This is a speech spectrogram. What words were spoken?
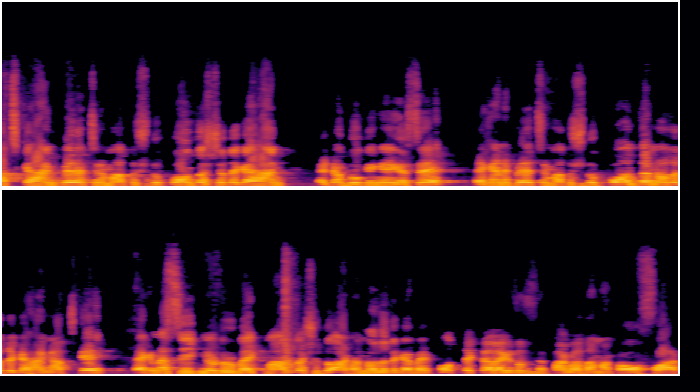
আজকে হ্যাং পেয়ে যাচ্ছেন মাত্র শুধু পঞ্চাশ টাকা হ্যাং এটা বুকিং হয়ে গেছে। এখানে পেয়ে যাচ্ছেন মাত্র শুধু পঞ্চান্ন হাজার টাকা হ্যাং আজকে। এখানে আছে ইগনোটর বাইক মাত্র শুধু আঠান্ন হাজার টাকা ভাই। প্রত্যেকটা লাগে পাগলা দামাকা অফার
